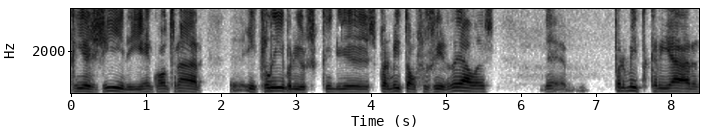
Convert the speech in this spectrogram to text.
reagir e encontrar eh, equilíbrios que lhes permitam fugir delas, permite criar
